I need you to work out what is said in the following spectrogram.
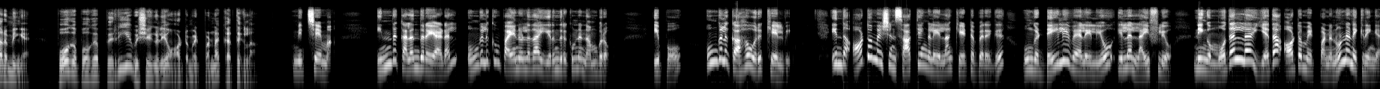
ஆரம்பிங்க. போக போக பெரிய விஷயங்களையும் ஆட்டோமேட் பண்ண கத்துக்கலாம். நிச்சயமா. இந்த கலந்துரையாடல் உங்களுக்கும் பயனுள்ளதா இருந்திருக்கும்னு நம்புறோம். இப்போ உங்களுக்காக ஒரு கேள்வி. இந்த ஆட்டோமேஷன் சாத்தியங்களை எல்லாம் கேட்ட பிறகு உங்க டெய்லி வேலையிலயோ இல்ல லைஃப்லயோ நீங்க முதல்ல எதை ஆட்டோமேட் பண்ணணும்னு நினைக்கிறீங்க?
